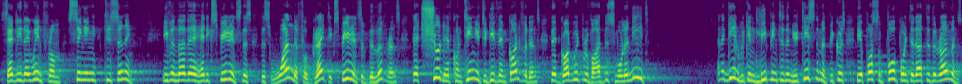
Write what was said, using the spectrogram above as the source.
Sadly, they went from singing to sinning even though they had experienced this, this wonderful, great experience of deliverance that should have continued to give them confidence that God would provide the smaller need. And again, we can leap into the New Testament because the Apostle Paul pointed out to the Romans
